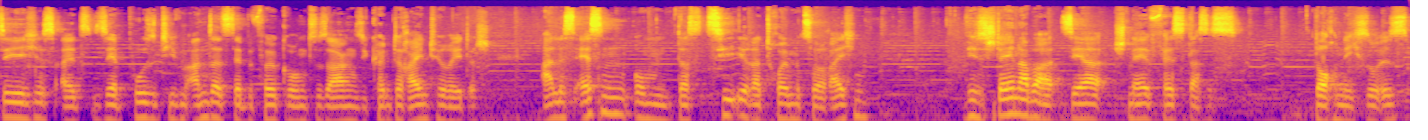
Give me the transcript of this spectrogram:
sehe ich es als sehr positiven Ansatz der Bevölkerung zu sagen, sie könnte rein theoretisch alles essen, um das Ziel ihrer Träume zu erreichen. Wir stellen aber sehr schnell fest, dass es doch nicht so ist.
